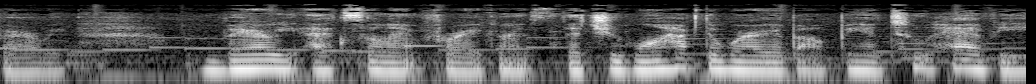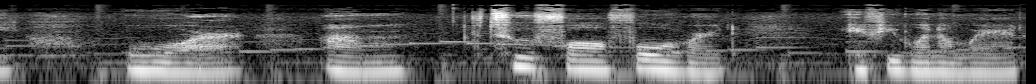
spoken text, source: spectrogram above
very very excellent fragrance that you won't have to worry about being too heavy or um, too fall forward if you want to wear it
